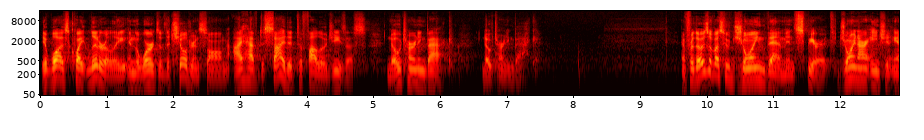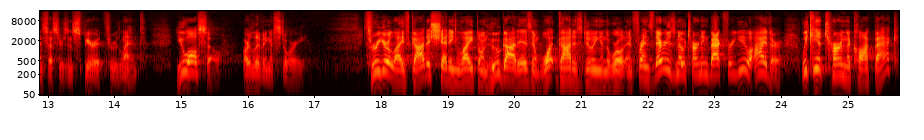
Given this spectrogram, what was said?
It was quite literally, in the words of the children's song, I have decided to follow Jesus. No turning back, no turning back. And for those of us who join them in spirit, join our ancient ancestors in spirit through Lent, you also are living a story. Through your life, God is shedding light on who God is and what God is doing in the world. And friends, there is no turning back for you either. We can't turn the clock back,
